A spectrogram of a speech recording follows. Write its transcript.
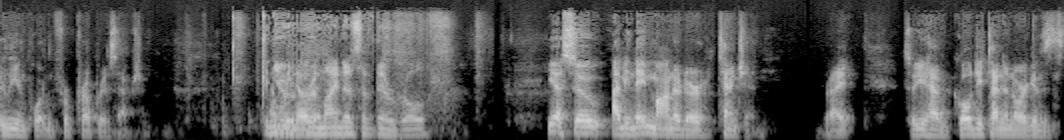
really important for proprioception. Can And you know that- remind us of their role? Yeah, so I mean, they monitor tension, right? So you have Golgi tendon organs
